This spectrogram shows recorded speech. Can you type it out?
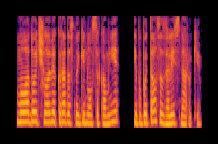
Молодой человек радостно кинулся ко мне и попытался залезть на руки.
